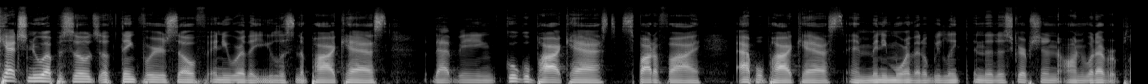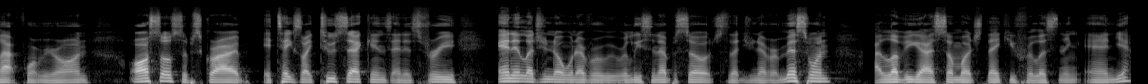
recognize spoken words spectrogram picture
Catch new episodes of Think for Yourself anywhere that you listen to podcasts, that being Google Podcast, Spotify, Apple Podcasts, and many more that'll be linked in the description on whatever platform you're on. Also, subscribe. It takes like two seconds and it's free, and it lets you know whenever we release an episode so that you never miss one. I love you guys so much. Thank you for listening, and yeah,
